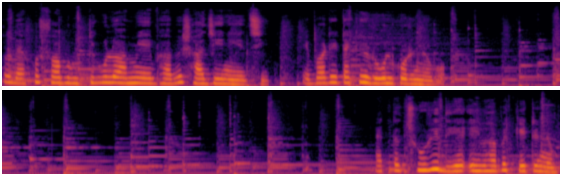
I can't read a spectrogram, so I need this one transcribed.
তো দেখো সব রুটিগুলো আমি এইভাবে সাজিয়ে নিয়েছি। এবার এটাকে রোল করে নেব। একটা ছুরি দিয়ে এইভাবে কেটে নেব।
